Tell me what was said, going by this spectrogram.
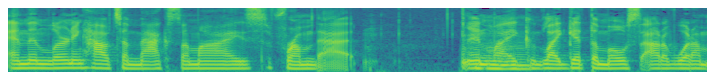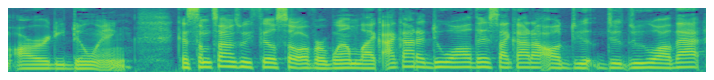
and then learning how to maximize from that and like mm-hmm. like get the most out of what I'm already doing. Because sometimes we feel so overwhelmed, like I got to do all this, I got to all do, do do all that.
